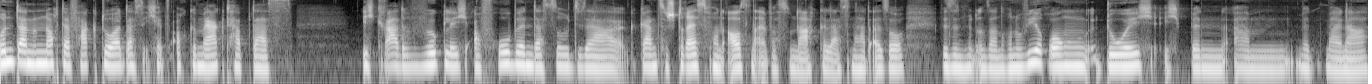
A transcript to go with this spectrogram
Und dann noch der Faktor, dass ich jetzt auch gemerkt habe, dass ich gerade wirklich auch froh bin, dass so dieser ganze Stress von außen einfach so nachgelassen hat. Also wir sind mit unseren Renovierungen durch. Ich bin ähm, mit meiner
